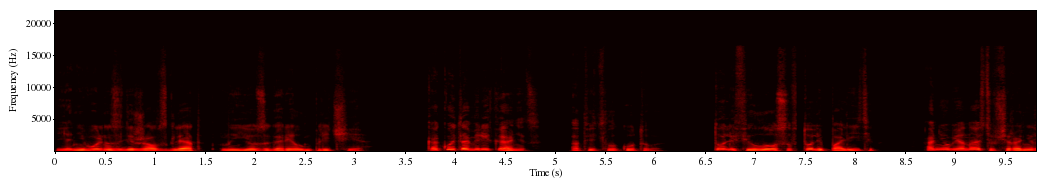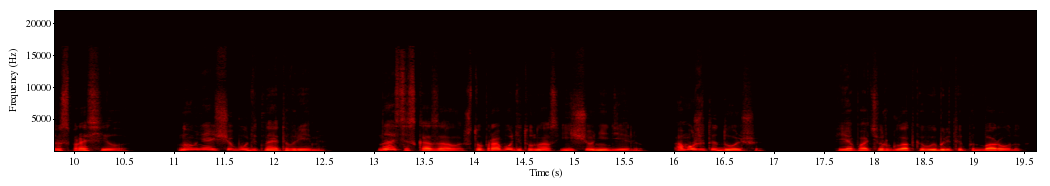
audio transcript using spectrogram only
Я невольно задержал взгляд на ее загорелом плече. «Какой-то американец», — ответила Котова. «То ли философ, то ли политик. О нем я Настю вчера не расспросила. Но у меня еще будет на это время. Настя сказала, что пробудет у нас еще неделю, а может и дольше. Я потер гладко выбритый подбородок.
